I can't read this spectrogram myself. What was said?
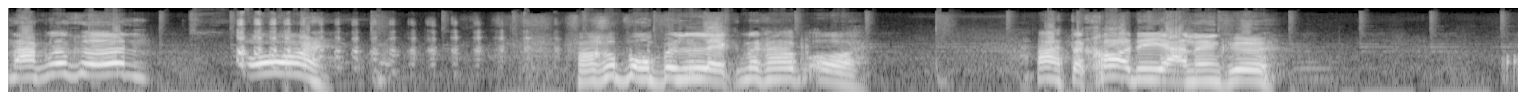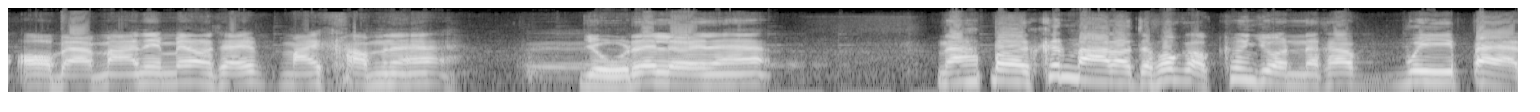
หนักเหลือเกิน โอ้ยฝากระโปรงเป็นเหล็กนะครับ โอ้ยอะแต่ข้อดีอย่างหนึ่งคือ ออกแบบมาเนี่ยไม่ต้องใช้ไม้ค้ำนะฮะ อยู่ได้เลยนะฮะนะเปิดขึ้นมาเราจะพบกับเครื่องยนต์นะครับ V8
